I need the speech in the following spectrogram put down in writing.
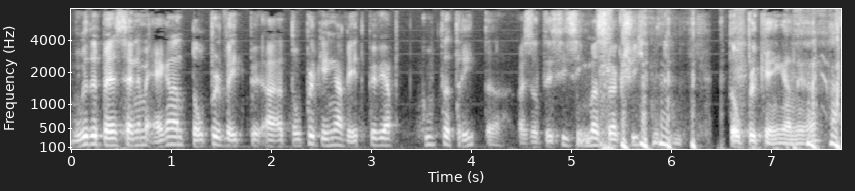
wurde bei seinem eigenen äh, Doppelgänger-Wettbewerb guter Dritter. Also das ist immer so eine Geschichte mit Doppelgängern. Ja.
